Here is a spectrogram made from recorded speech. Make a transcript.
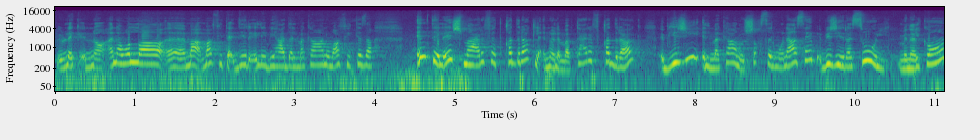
بيقول لك إنه أنا والله آه، ما ما في تقدير لي بهذا المكان وما في كذا 그래서 انت ليش ما عرفت قدرك؟ لأنه لما بتعرف قدرك بيجي المكان والشخص المناسب بيجي رسول من الكون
